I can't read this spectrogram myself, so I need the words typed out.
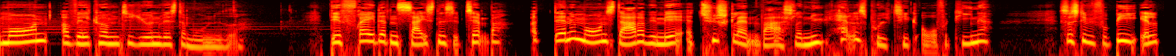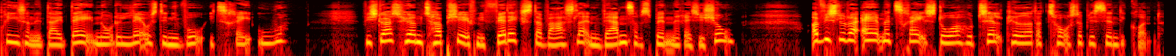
Godmorgen og velkommen til Jørgen Vester Morgennyheder. Det er fredag den 16. september, og denne morgen starter vi med, at Tyskland varsler ny handelspolitik over for Kina. Så skal vi forbi elpriserne, der i dag når det laveste niveau i tre uger. Vi skal også høre om topchefen i FedEx, der varsler en verdensomspændende recession. Og vi slutter af med tre store hotelkæder, der torsdag blev sendt i grønt.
